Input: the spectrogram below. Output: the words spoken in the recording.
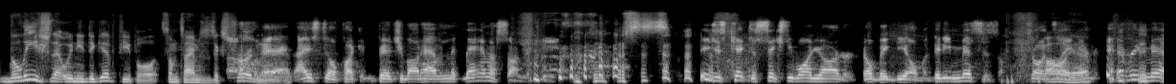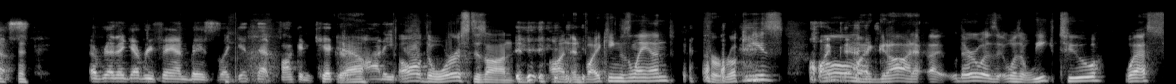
the leash that we need to give people sometimes is oh, extraordinary. Oh, I still fucking bitch about having McManus on the team. he just kicked a 61 yarder, no big deal, but then he misses them. So it's oh, like yeah. every, every, miss. Every, I think every fan base is like, get that fucking kicker yeah. out of. Oh, the worst is on on in Vikings land for rookies. oh, oh my god, I, there was it was a week two, Wes,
